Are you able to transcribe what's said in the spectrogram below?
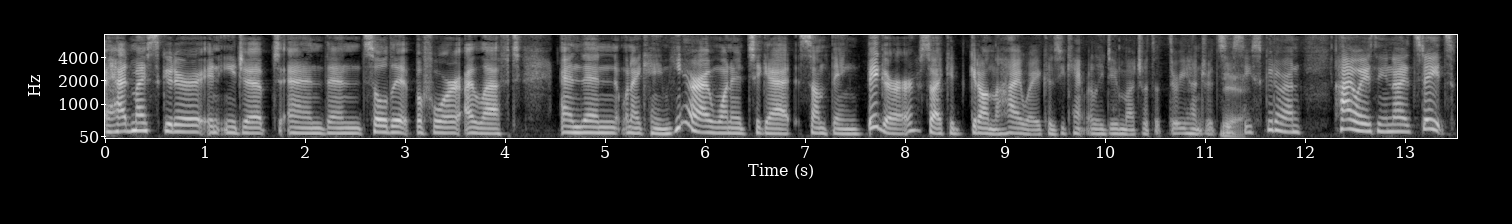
I had my scooter in Egypt and then sold it before I left. And then when I came here, I wanted to get something bigger so I could get on the highway because you can't really do much with a 300cc yeah. scooter on highways in the United States.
